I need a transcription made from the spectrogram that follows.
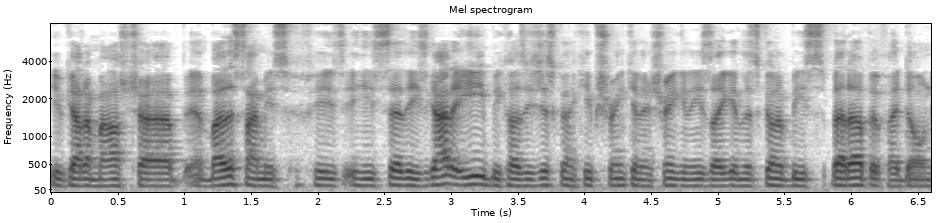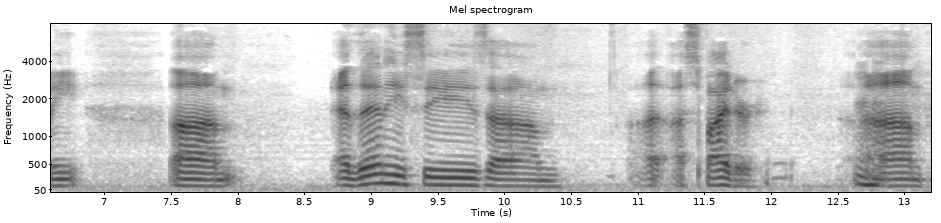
You've got a mousetrap, and by this time he's, he's he said he's got to eat because he's just going to keep shrinking and shrinking. He's like, and it's going to be sped up if I don't eat. Um, and then he sees um, a, a spider. Um,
